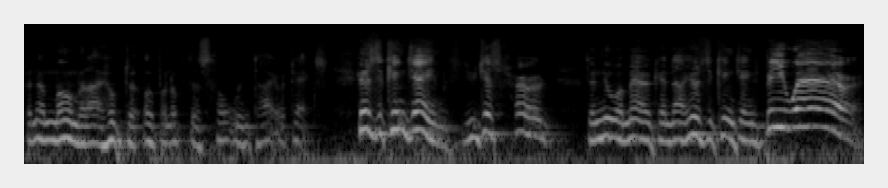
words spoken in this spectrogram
but in a moment I hope to open up this whole entire text. Here's the King James. You just heard the New American. Now, here's the King James. Beware!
